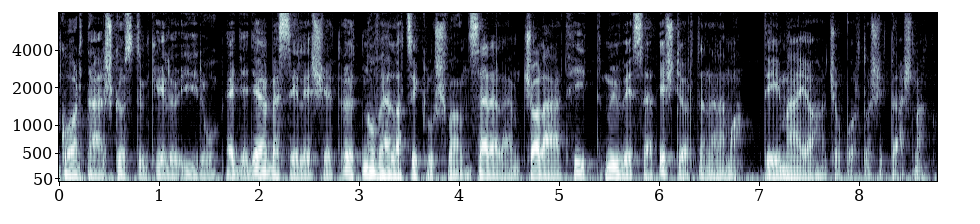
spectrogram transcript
kortárs köztünk élő író. Egy-egy elbeszélését, öt novella ciklus van, szerelem, család, hit, művészet és történelem a témája a csoportosításnak.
